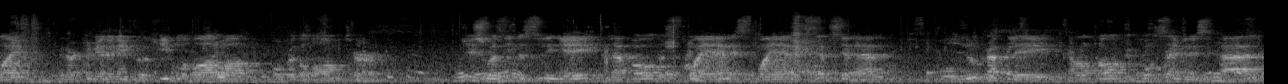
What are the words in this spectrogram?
life in our community for the people of Ottawa over the long term. J'ai choisi de souligner l'apport de citoyennes et citoyens exceptionnels pour nous rappeler tant que conseil municipal,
